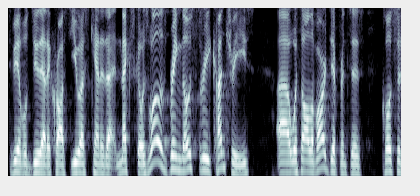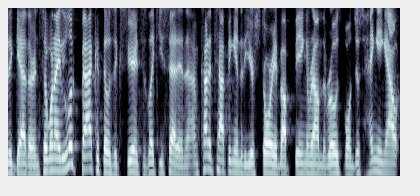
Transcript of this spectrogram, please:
to be able to do that across US, Canada, and Mexico, as well as bring those three countries uh, with all of our differences closer together. And so when I look back at those experiences, like you said, and I'm kind of tapping into your story about being around the Rose Bowl and just hanging out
